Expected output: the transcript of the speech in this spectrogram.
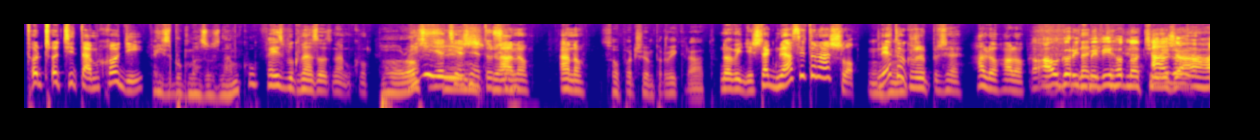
to, čo ti tam chodí. Facebook má zoznamku? Facebook má zoznamku. Prosím. Ja tiež netuším. Áno, áno. Co počujem prvýkrát. No vidíš, tak mňa si to našlo. Uh-huh. Nie to, že, že halo, halo. No, algoritmy No, vyhodnotili, že Algori- aha,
